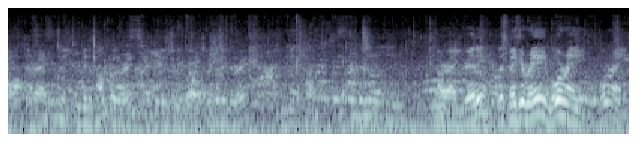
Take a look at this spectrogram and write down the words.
All right. So you be the pump or the rain? The rain. You be the pump. All right. You ready? Let's make it rain. More rain. More rain.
